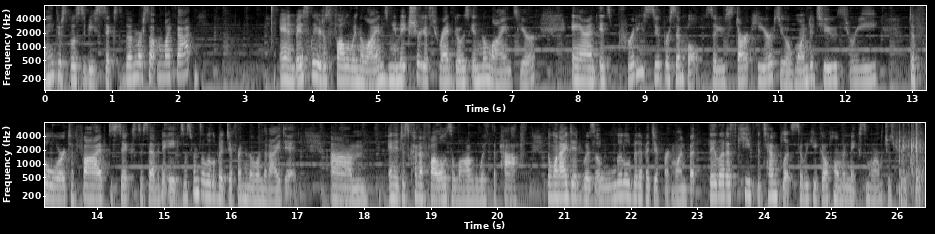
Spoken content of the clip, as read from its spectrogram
I think there's supposed to be six of them or something like that. And basically you're just following the lines and you make sure your thread goes in the lines here and it's pretty super simple. So you start here, so you go one to two, three to four to five to six to seven to eight. So this one's a little bit different than the one that I did. Um, and it just kind of follows along with the path. The one I did was a little bit of a different one, but they let us keep the templates so we could go home and make some more, which was pretty cool.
